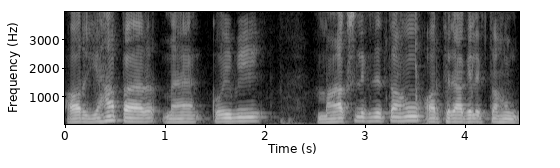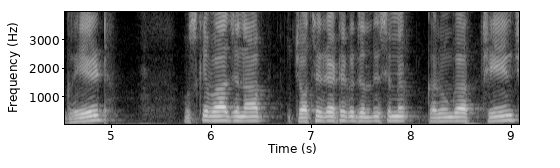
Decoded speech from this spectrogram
और यहाँ पर मैं कोई भी मार्क्स लिख देता हूँ और फिर आगे लिखता हूँ ग्रेड उसके बाद जनाब चौथे डाटे को जल्दी से मैं करूँगा चेंज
